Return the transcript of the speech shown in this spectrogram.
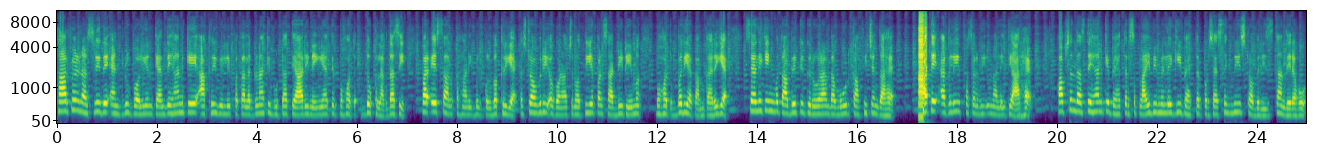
ਥਾਰਫੀਲਡ ਨਰਸਰੀ ਦੇ ਐਂਡਰੂ ਬੋਲੀਅਨ ਕਹਿੰਦੇ ਹਨ ਕਿ ਆਖਰੀ ਵੇਲੇ ਪਤਾ ਲੱਗਣਾ ਕਿ ਬੂਟਾ ਤਿਆਰ ਹੀ ਨਹੀਂ ਹੈ ਤੇ ਬਹੁਤ ਦੁੱਖ ਲੱਗਦਾ ਸੀ, ਪਰ ਇਸ ਸਾਲ ਕਹਾਣੀ ਬਿਲਕੁਲ ਵੱਖਰੀ ਹੈ। ਸਟ੍ਰਾਬੇਰੀ ਉਗਾਉਣਾ ਚੁਣੌਤੀ ਹੈ, ਪਰ ਸਾਡੀ ਟੀਮ ਬਹੁਤ ਵਧੀਆ ਕੰਮ ਕਰ ਰਹੀ ਹੈ। ਸੈਲੀ ਕਿੰਗ ਮੁਤਾਬਿਕ ਗਰੋਅਰਾਂ ਦਾ ਮੂਡ ਕਾਫੀ ਚੰਗਾ ਹੈ ਅਤੇ ਅਗਲੀ ਫਸਲ ਵੀ ਉਹਨਾਂ ਲਈ ਤਿਆਰ ਹੈ। ਹੌਬਸਨ ਦੱਸਦੇ ਹਨ ਕਿ ਬਿਹਤਰ ਸਪਲਾਈ ਵੀ ਮਿਲੇਗੀ, ਬਿਹਤਰ ਪ੍ਰੋਸੈਸਿੰਗ ਵੀ ਸਟ੍ਰਾਬੇਰੀਜ਼ ਖਾਂਦੇ ਰਹੋ।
